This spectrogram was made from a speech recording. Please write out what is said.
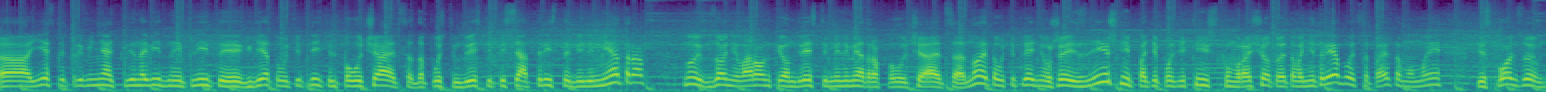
если применять клиновидные плиты, где-то утеплитель получается, допустим, 250-300 миллиметров. Ну и в зоне воронки он 200 миллиметров получается. Но это утепление уже излишне, по теплотехническому расчету этого не требуется, поэтому мы используем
